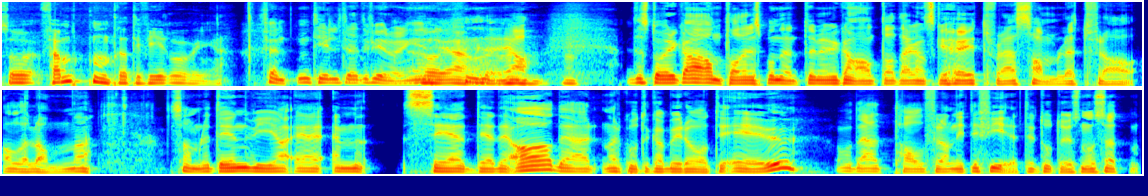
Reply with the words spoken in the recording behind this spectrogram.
Så 15-34-åringer. 15 til 34-åringer. oh, ja. ja. Det står ikke antall respondenter, men vi kan anta at det er ganske høyt, for det er samlet fra alle landene. Samlet inn via EMCDDA, det er narkotikabyrået til EU, og det er tall fra 94 til 2017.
